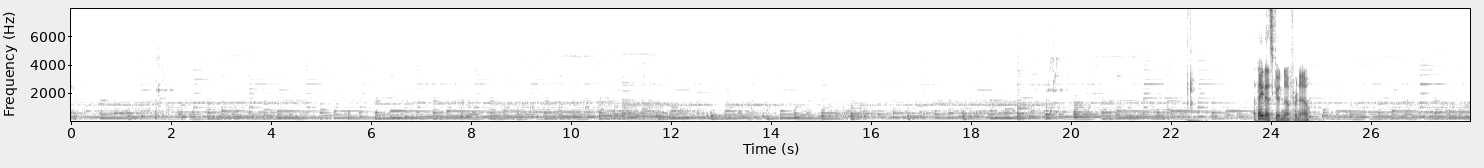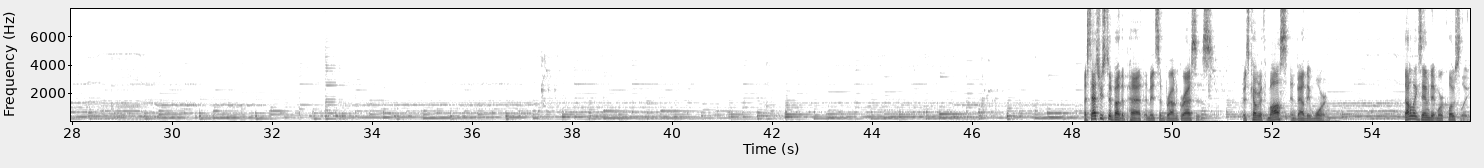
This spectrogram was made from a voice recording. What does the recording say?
Think that's good enough for now. A statue stood by the path amid some brown grasses. It was covered with moss and badly worn. Donald examined it more closely.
